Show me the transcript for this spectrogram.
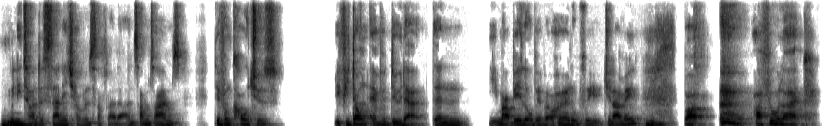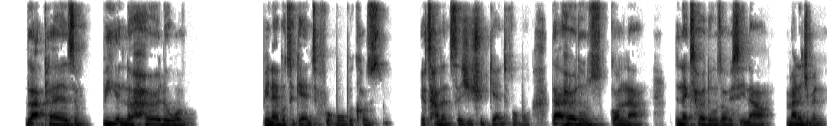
We need to understand each other and stuff like that. And sometimes different cultures, if you don't ever do that, then it might be a little bit of a hurdle for you. Do you know what I mean? Mm. But I feel like black players have beaten the hurdle of being able to get into football because your talent says you should get into football. That hurdle's gone now. The next hurdle is obviously now management.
